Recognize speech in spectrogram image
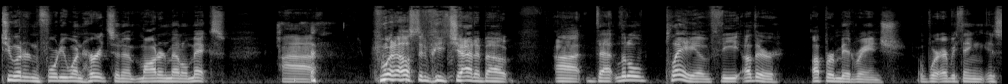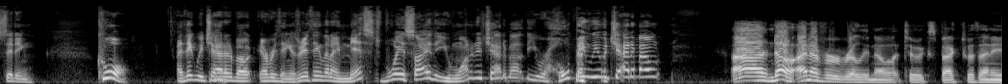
241 hertz in a modern metal mix. Uh, what else did we chat about? Uh, that little play of the other upper mid range of where everything is sitting. Cool. I think we chatted about everything. Is there anything that I missed, Voice that you wanted to chat about that you were hoping we would chat about? Uh, no, I never really know what to expect with any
